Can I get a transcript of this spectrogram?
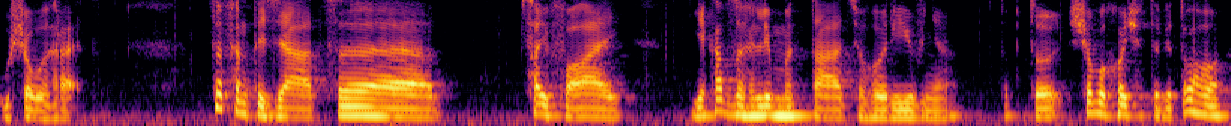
у що ви граєте. Це фентезя, це sci-fi. Яка взагалі мета цього рівня? Тобто, що ви хочете від того,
